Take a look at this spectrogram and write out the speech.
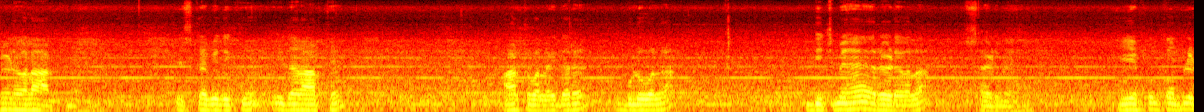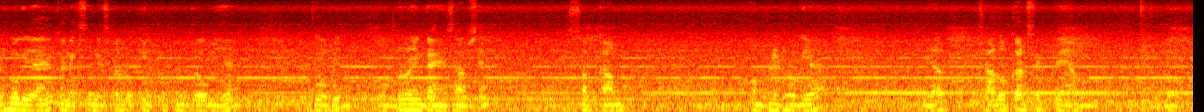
रेड वाला आर्थ में है। इसका भी देखिए, इधर आर्थ है आर्थ वाला इधर है, ब्लू वाला, बीच में है, रेड वाला, साइड में है। ये फुल कंप्लीट हो गया है कनेक्शन, इसका लुकिंग फुकिंग जो भी है, जो भी ड्राइंग का हिसाब से सब काम कंप्लीट हो गया। है चालू कर सकते हैं हम।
